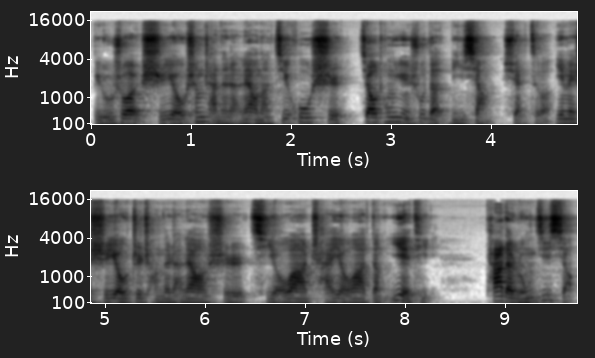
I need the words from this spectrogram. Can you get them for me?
比如说，石油生产的燃料呢，几乎是交通运输的理想选择，因为石油制成的燃料是汽油啊、柴油啊等液体，它的容积小，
